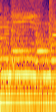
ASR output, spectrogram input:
આપણી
